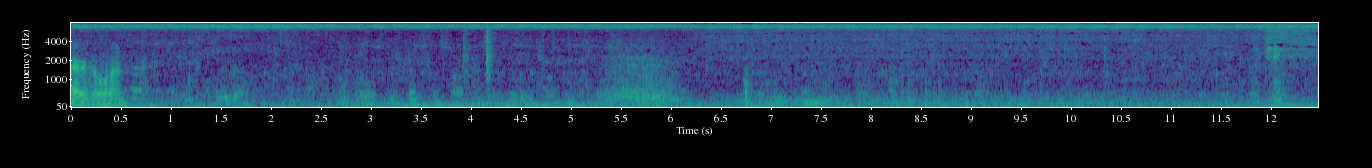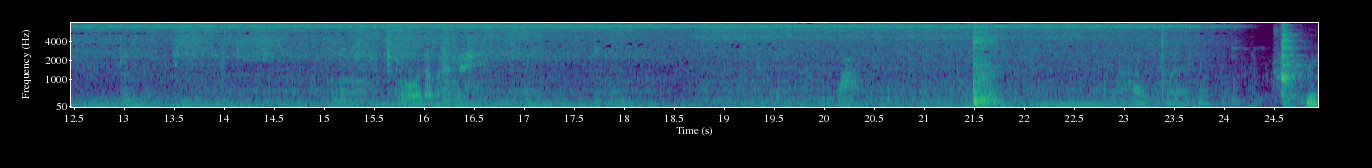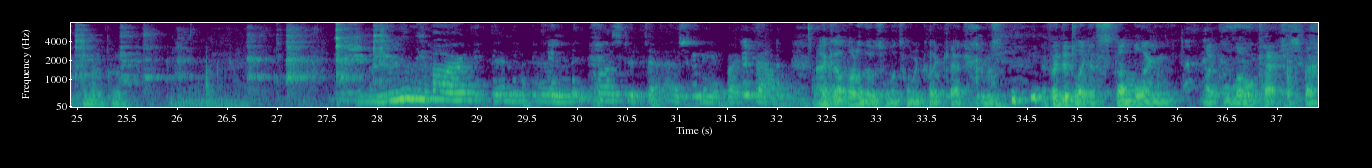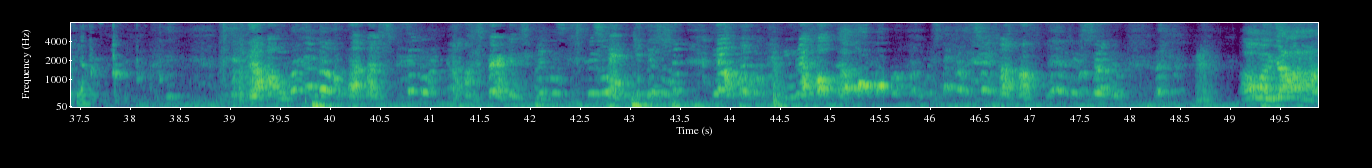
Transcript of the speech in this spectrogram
fire going. Oh, that looks good. Really hard and, and it busted to ask me if I fell. I got one of those once when we played catch. It was if I did like a stumbling, like low catch especially. No! No! No! Oh my god!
